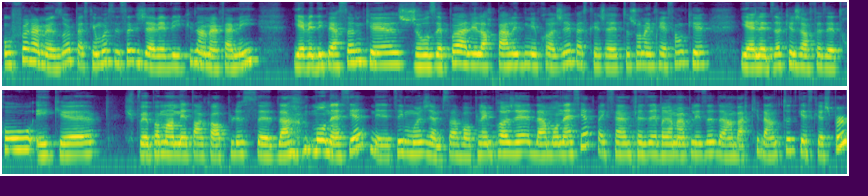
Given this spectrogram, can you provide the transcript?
au fur et à mesure, parce que moi, c'est ça que j'avais vécu dans ma famille, il y avait des personnes que j'osais pas aller leur parler de mes projets parce que j'avais toujours l'impression qu'ils allaient dire que j'en faisais trop et que je pouvais pas m'en mettre encore plus euh, dans mon assiette. Mais moi, j'aime ça avoir plein de projets dans mon assiette. Fait que ça me faisait vraiment plaisir d'embarquer dans tout ce que je peux.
